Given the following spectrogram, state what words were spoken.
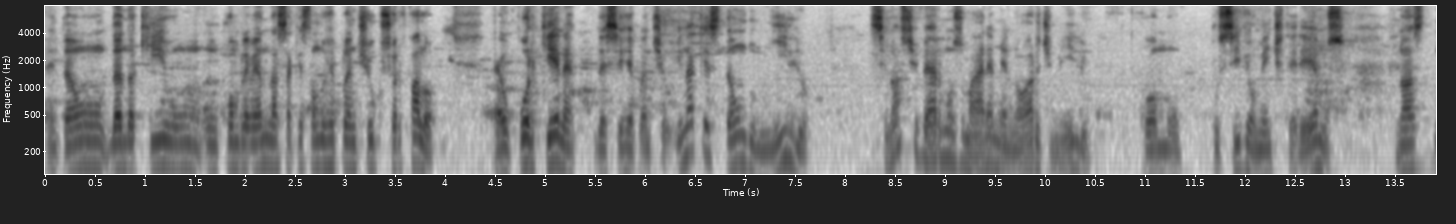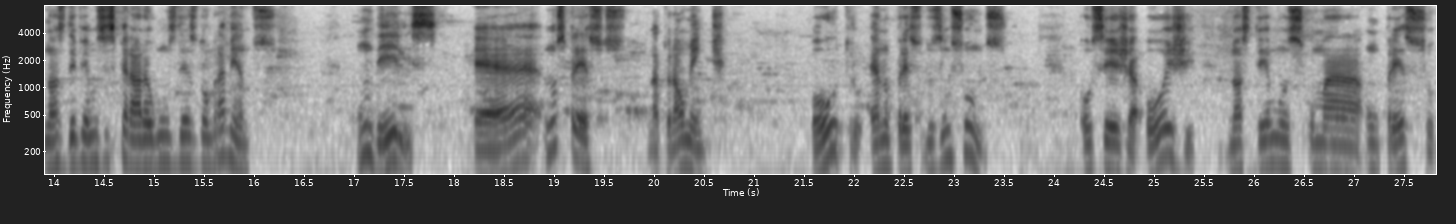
Então, dando aqui um, um complemento nessa questão do replantio que o senhor falou é, o porquê né, desse replantio. E na questão do milho, se nós tivermos uma área menor de milho, como possivelmente teremos, nós, nós devemos esperar alguns desdobramentos. Um deles é nos preços, naturalmente. Outro é no preço dos insumos. Ou seja, hoje nós temos uma, um preço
